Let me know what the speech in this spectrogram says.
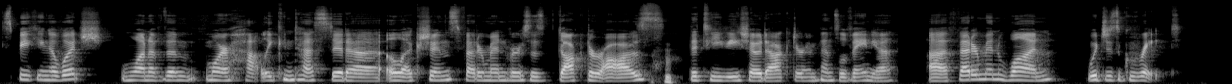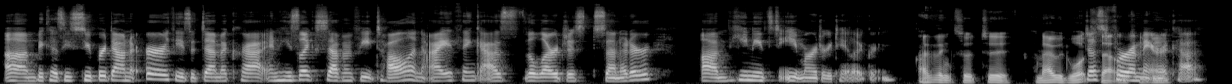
speaking of which, one of the more hotly contested uh, elections, Fetterman versus Dr. Oz, the TV show doctor in Pennsylvania, uh, Fetterman won, which is great. Um, because he's super down to earth, he's a Democrat, and he's like seven feet tall. And I think, as the largest senator, um, he needs to eat Marjorie Taylor Greene I think so too. And I would watch just that for on TV. America.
